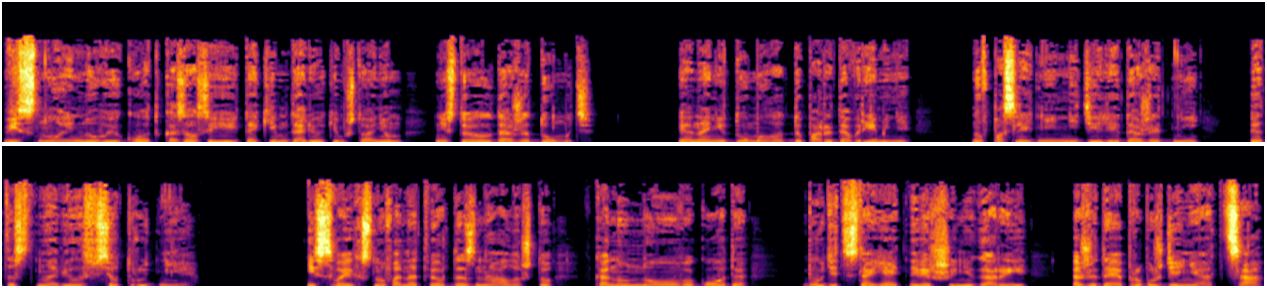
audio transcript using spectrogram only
Весной Новый год казался ей таким далеким, что о нем не стоило даже думать. И она не думала до поры до времени, но в последние недели и даже дни это становилось все труднее. Из своих снов она твердо знала, что в канун Нового года будет стоять на вершине горы, ожидая пробуждения отца,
